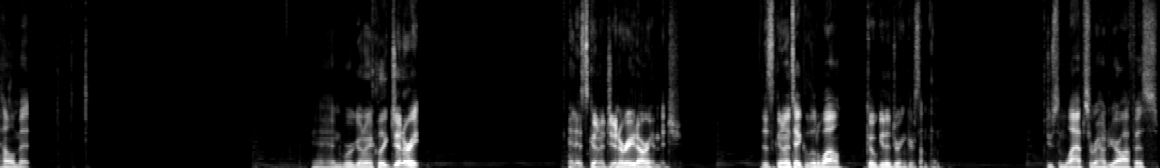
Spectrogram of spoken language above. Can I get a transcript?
helmet. And we're going to click generate. And it's going to generate our image. This is going to take a little while. Go get a drink or something. Do some laps around your office.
